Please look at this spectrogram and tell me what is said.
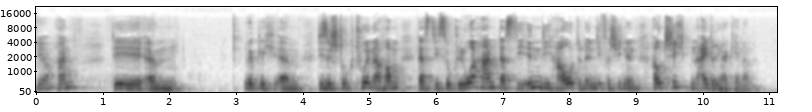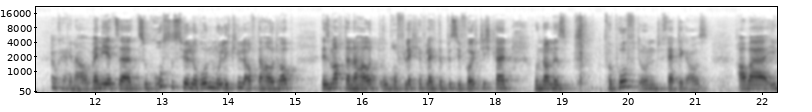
Ja. Hand, die ähm, wirklich ähm, diese Strukturen haben, dass die so klar haben, dass die in die Haut und in die verschiedenen Hautschichten eindringen können. Okay. Genau, wenn ich jetzt ein zu großes Hyaluronmolekül auf der Haut habe, das macht an der Hautoberfläche vielleicht ein bisschen Feuchtigkeit und dann ist verpufft und fertig aus. Aber ich,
